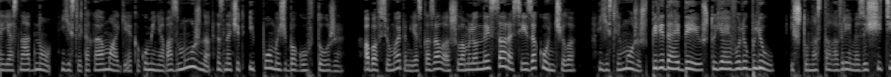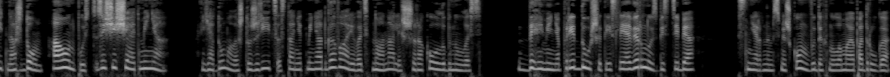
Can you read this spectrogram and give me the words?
ясно одно. Если такая магия, как у меня, возможна, значит и помощь богов тоже. Обо всем этом я сказала ошеломленной Сарасе и закончила. Если можешь, передай Дею, что я его люблю, и что настало время защитить наш дом, а он пусть защищает меня. Я думала, что жрица станет меня отговаривать, но она лишь широко улыбнулась. «Дэй меня придушит, если я вернусь без тебя!» С нервным смешком выдохнула моя подруга.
